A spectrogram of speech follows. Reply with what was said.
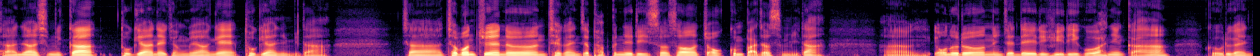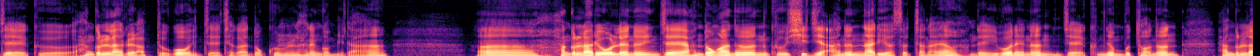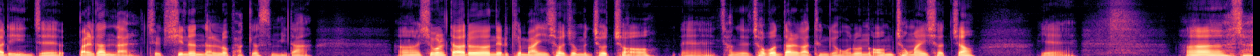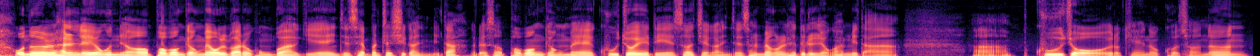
자, 안녕하십니까. 독이안의 경매왕의 독이안입니다. 자, 저번 주에는 제가 이제 바쁜 일이 있어서 조금 빠졌습니다. 아, 오늘은 이제 내일이 휴일이고 하니까 그 우리가 이제 그 한글날을 앞두고 이제 제가 녹음을 하는 겁니다. 아, 한글날이 원래는 이제 한동안은 그 쉬지 않은 날이었었잖아요. 근데 이번에는 이제 금년부터는 한글날이 이제 빨간 날, 즉 쉬는 날로 바뀌었습니다. 어, 10월 달은 이렇게 많이 쉬어주면 좋죠. 네, 작 저번 달 같은 경우는 엄청 많이 쉬었죠. 예. 아, 자, 오늘 할 내용은요. 법원 경매 올바로 공부하기에 이제 세 번째 시간입니다. 그래서 법원 경매 구조에 대해서 제가 이제 설명을 해 드리려고 합니다. 아, 구조 이렇게 해 놓고서는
